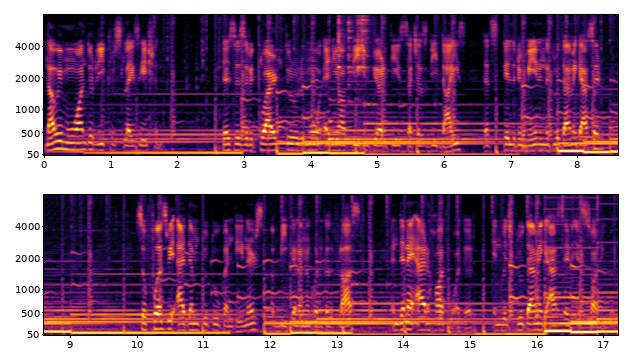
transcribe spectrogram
Now we move on to recrystallization. This is required to remove any of the impurities such as the dyes that still remain in the glutamic acid. So first we add them to two containers, a beaker and a conical flask, and then I add hot water in which glutamic acid is soluble.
